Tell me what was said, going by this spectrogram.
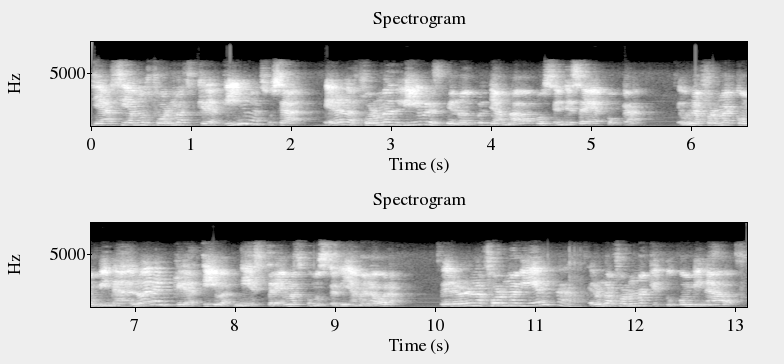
ya hacíamos formas creativas, o sea, eran las formas libres que nosotros llamábamos en esa época, de una forma combinada, no eran creativas ni extremas como se le llaman ahora, pero era una forma abierta, era una forma que tú combinabas.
